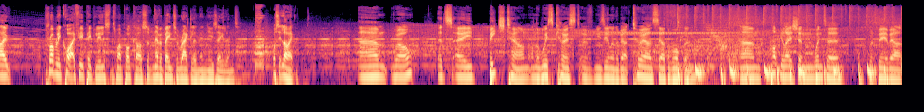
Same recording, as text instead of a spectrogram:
So, probably quite a few people who listen to my podcast have never been to Raglan in New Zealand. What's it like? Um, well, it's a beach town on the west coast of New Zealand, about two hours south of Auckland. Um, population winter would be about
